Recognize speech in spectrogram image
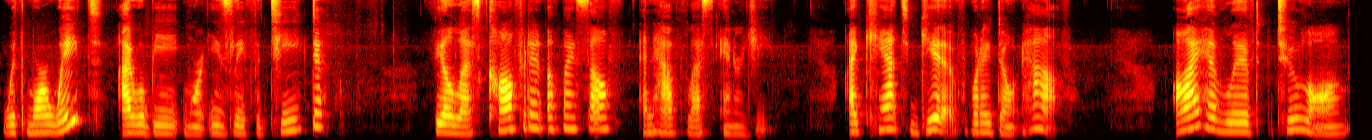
With more weight, I will be more easily fatigued, feel less confident of myself, and have less energy. I can't give what I don't have. I have lived too long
